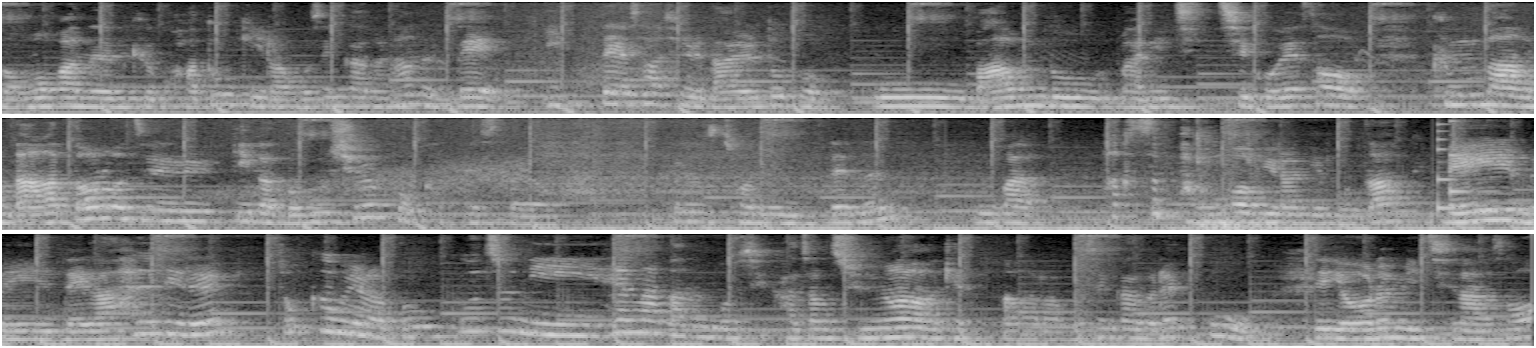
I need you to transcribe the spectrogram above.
넘어가는 그 과도기라고 생각을 하는데 이때 사실 날도 덥고 마음도 많이 지치고 해서 금방 나가 떨어지기가 너무 쉬울 것 같았어요. 그래서 저는 이때는 뭔가 학습 방법이라기보다 매일매일 내가 할 일을 조금이라도 꾸준히 해나가는 것이 가장 중요하겠다라고 생각을 했고 이제 여름이 지나서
